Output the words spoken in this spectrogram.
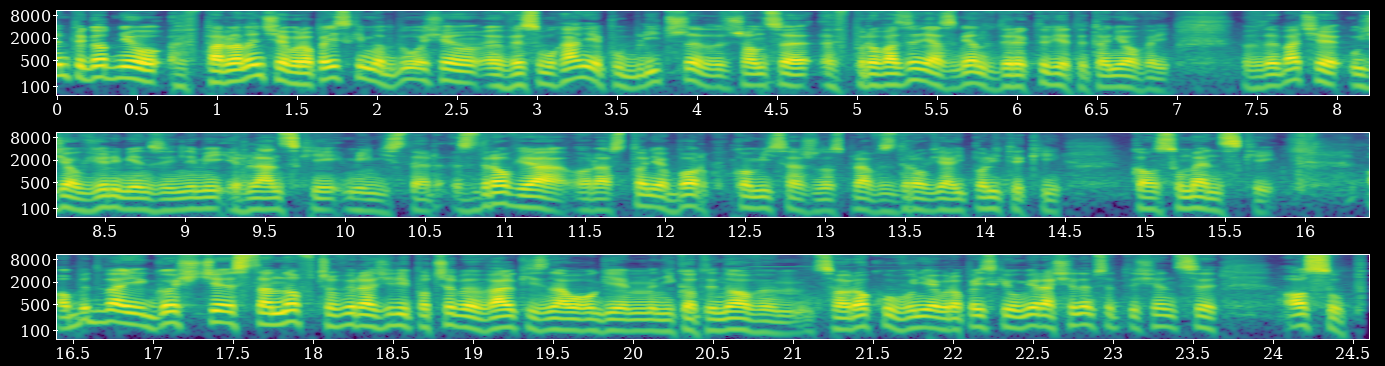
tym tygodniu w Parlamencie Europejskim odbyło się wysłuchanie publiczne dotyczące wprowadzenia zmian w dyrektywie tytoniowej. W debacie udział wzięli m.in. irlandzki minister zdrowia oraz Tonio Borg, komisarz do spraw zdrowia i polityki konsumenckiej. Obydwaj goście stanowczo wyrazili potrzebę walki z nałogiem nikotynowym. Co roku w Unii Europejskiej umiera 700 tysięcy osób,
